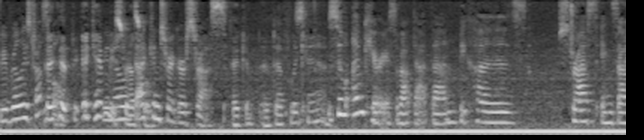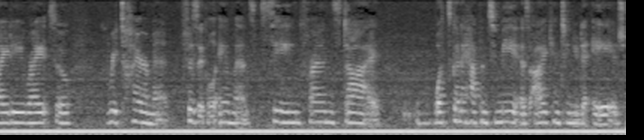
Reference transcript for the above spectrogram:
be really stressful. It, it, it can you be know, stressful. That can trigger stress. It can. It definitely can. So I'm curious about that then, because stress, anxiety, right? So retirement, physical ailments, seeing friends die. What's going to happen to me as I continue to age?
